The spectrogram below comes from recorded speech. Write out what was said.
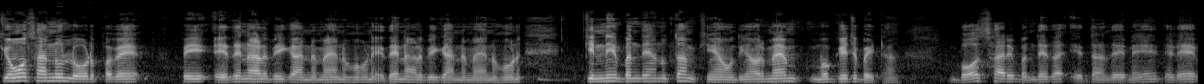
ਕਿਉਂ ਸਾਨੂੰ ਲੋੜ ਪਵੇ ਵੀ ਇਹਦੇ ਨਾਲ ਵੀ ਗਨਮੈਨ ਹੋਣ ਇਹਦੇ ਨਾਲ ਵੀ ਗਨਮੈਨ ਹੋਣ? ਕਿੰਨੇ ਬੰਦਿਆਂ ਨੂੰ ਧਮਕੀਆਂ ਆਉਂਦੀਆਂ ਔਰ ਮੈਂ ਮੋਗੇ 'ਚ ਬੈਠਾ। ਬਹੁਤ ਸਾਰੇ ਬੰਦੇ ਤਾਂ ਇਦਾਂ ਦੇ ਨੇ ਜਿਹੜੇ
